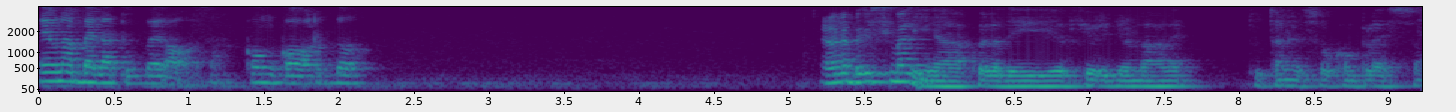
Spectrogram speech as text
È una bella tuberosa, concordo. È una bellissima linea quella dei fiori del male, tutta nel suo complesso.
